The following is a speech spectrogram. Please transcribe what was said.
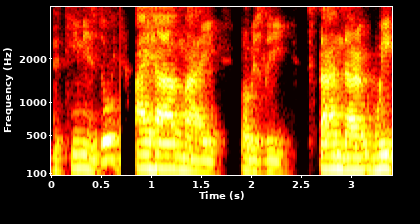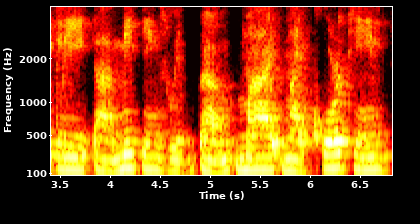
the team is doing. I have my obviously standard weekly uh, meetings with um, my my core team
